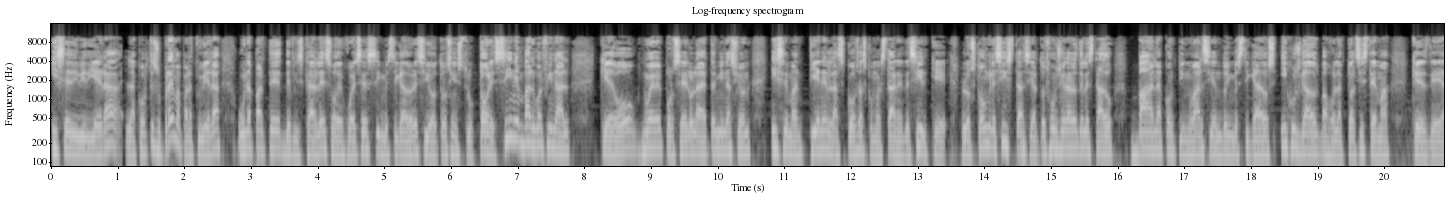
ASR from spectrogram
y se dividiera la Corte Suprema para que hubiera una parte de fiscales o de jueces investigadores y otros instructores. Sin embargo, al final quedó 9 por 0 la determinación y se mantienen las cosas como están, es decir, que los congresistas y altos funcionarios del Estado van a continuar siendo investigados y juzgados bajo el actual sistema que desde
